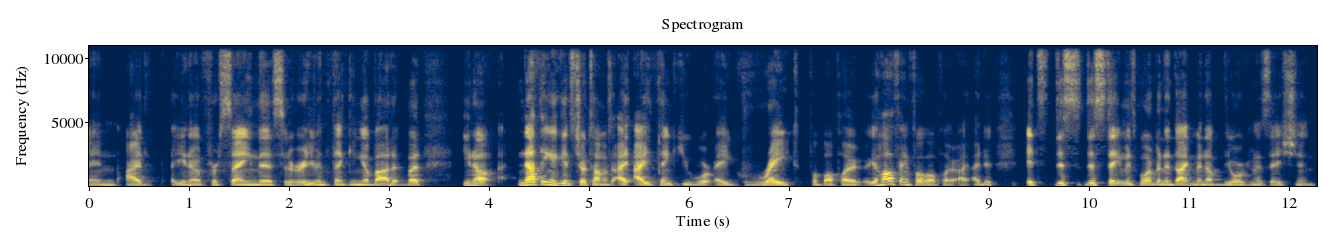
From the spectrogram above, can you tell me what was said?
and I, you know, for saying this or even thinking about it. But you know, nothing against Joe Thomas. I, I think you were a great football player, a Hall of Fame football player. I, I do. It's this this statement is more of an indictment of the organization.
